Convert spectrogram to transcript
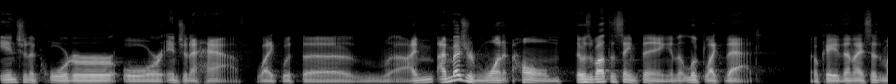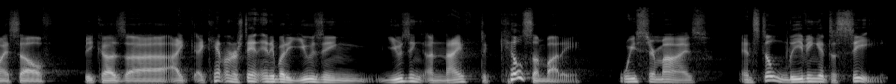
inch and a quarter or inch and a half. Like with the, I, I measured one at home that was about the same thing, and it looked like that. Okay, then I said to myself, because uh, I, I can't understand anybody using using a knife to kill somebody We surmise. and still leaving it to see.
